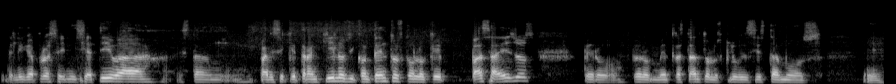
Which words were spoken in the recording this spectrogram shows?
de Liga Pro esa iniciativa. Están, parece que tranquilos y contentos con lo que pasa a ellos, pero, pero mientras tanto los clubes sí estamos eh,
